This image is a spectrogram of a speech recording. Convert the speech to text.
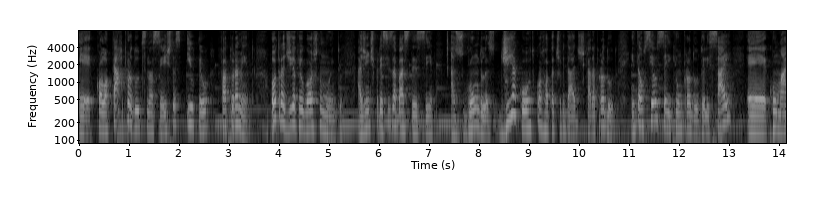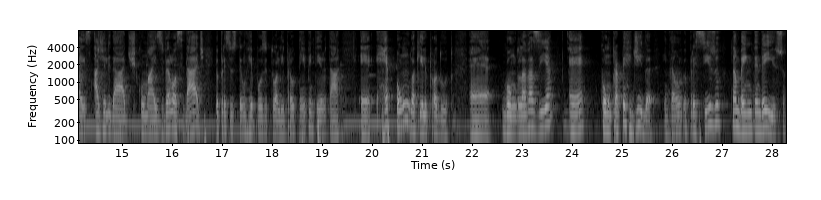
é, colocar produtos nas cestas e o teu faturamento. Outra dica que eu gosto muito: a gente precisa abastecer as gôndolas de acordo com a rotatividade de cada produto. Então, se eu sei que um produto ele sai é, com mais agilidade, com mais velocidade, eu preciso ter um repositor ali para o tempo inteiro estar tá, é, repondo aquele produto. É, gôndola vazia é compra perdida. Então eu preciso também entender isso.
